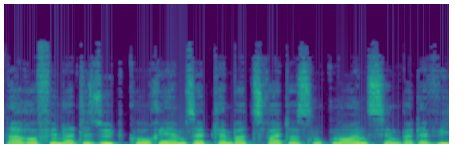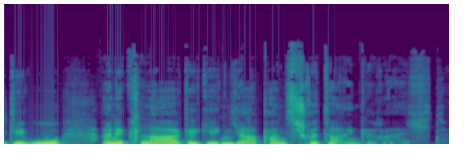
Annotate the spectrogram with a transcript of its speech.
Daraufhin hatte Südkorea im September 2019 bei der WTO eine Klage gegen Japans Schritte eingereicht.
